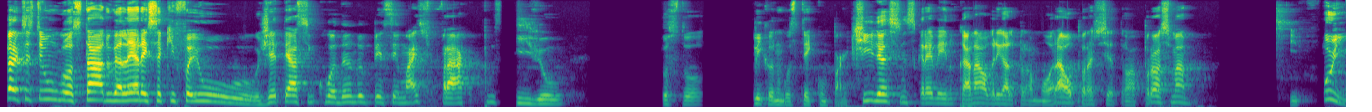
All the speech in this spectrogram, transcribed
Espero que vocês tenham gostado, galera. Isso aqui foi o GTA V rodando o PC mais fraco possível. Gostou? Clica no gostei, compartilha, se inscreve aí no canal. Obrigado pela moral, por assistir até a próxima. E fui!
